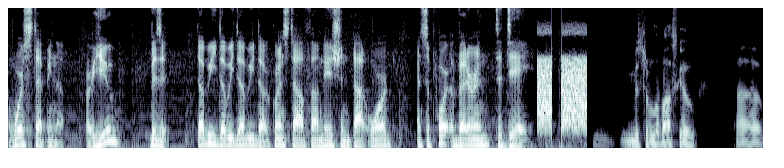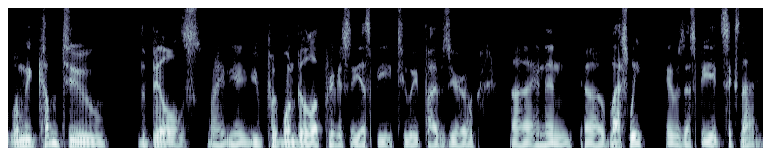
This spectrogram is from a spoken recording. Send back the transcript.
and we're stepping up. Are you? Visit www.gruntstylefoundation.org and support a veteran today. Mr. Lovasco, uh, when we come to the bills, right? You, you put one bill up previously, SB 2850, uh, and then uh, last week it was SB 869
